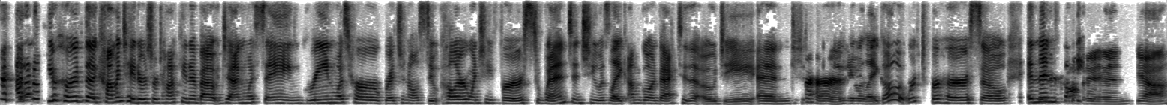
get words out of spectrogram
I don't know if you heard the commentators were talking about Jen was saying green was her original suit color when she first went, and she was like, "I'm going back to the OG." And for her, and they were like, "Oh, it worked for her." So, and then confident, yeah.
